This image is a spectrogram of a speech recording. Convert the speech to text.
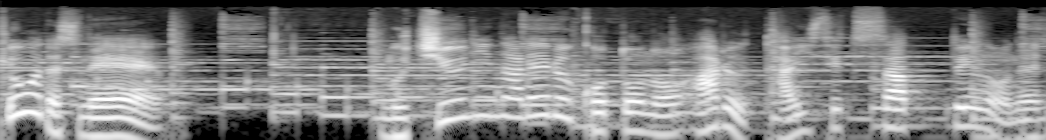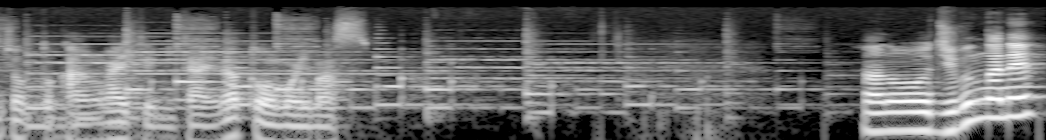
今日はですね夢中になれることのある大切さっていうのをねちょっと考えてみたいなと思います。あの自分がね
